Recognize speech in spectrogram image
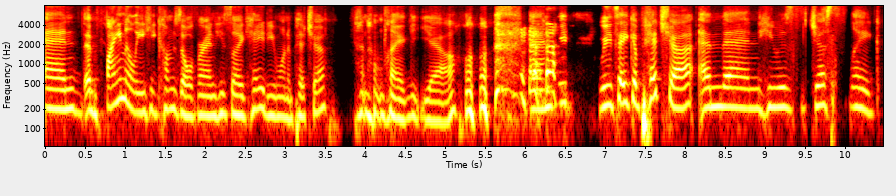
and then finally he comes over and he's like, hey, do you want a picture? And I'm like, yeah. and we, we take a picture, and then he was just like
